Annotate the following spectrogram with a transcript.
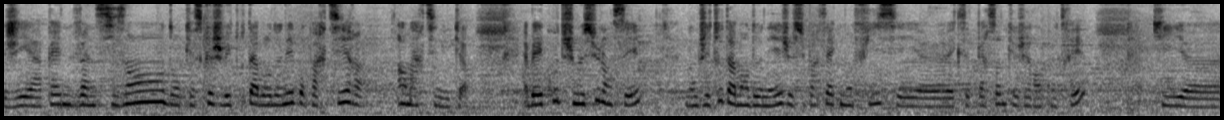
j'ai à peine 26 ans, donc est-ce que je vais tout abandonner pour partir? En Martinique Eh bien écoute, je me suis lancée. Donc j'ai tout abandonné, je suis partie avec mon fils et avec cette personne que j'ai rencontrée qui euh,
